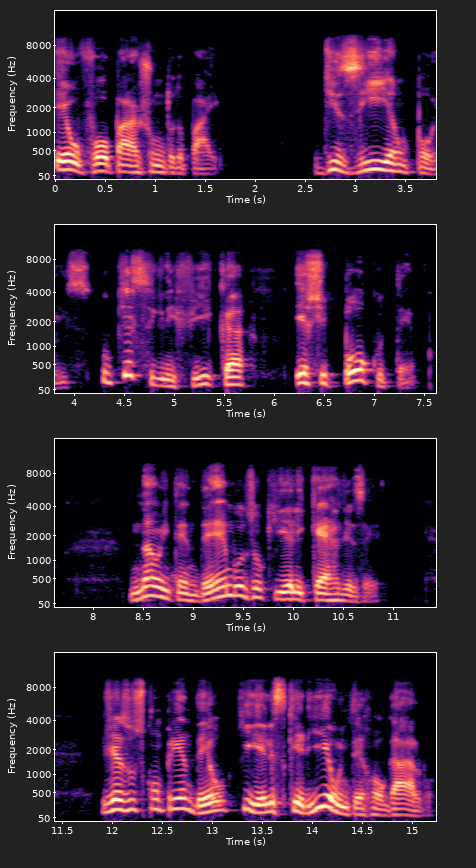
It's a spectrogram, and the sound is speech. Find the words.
eu vou para junto do Pai. Diziam, pois, o que significa este pouco tempo? Não entendemos o que ele quer dizer. Jesus compreendeu que eles queriam interrogá-lo.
